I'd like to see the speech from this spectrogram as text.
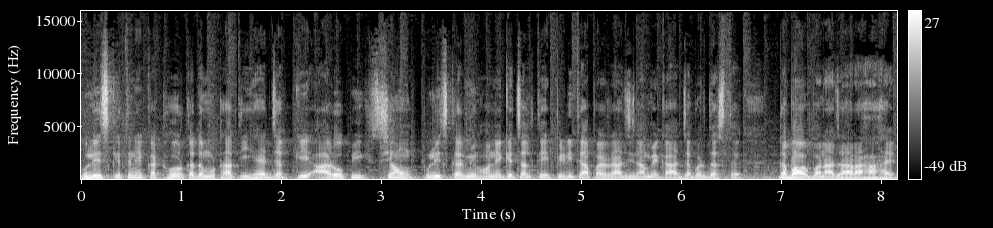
पुलिस कितने कठोर कदम उठाती है, जबकि आरोपी स्वयं पुलिसकर्मी होने के चलते पीड़िता पर राजीनामे का ज़बरदस्त दबाव बना जा रहा है।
